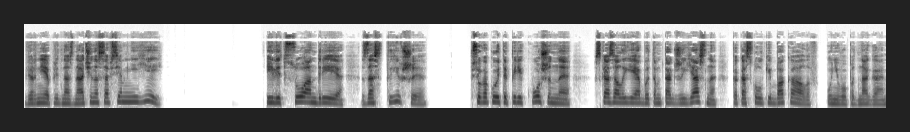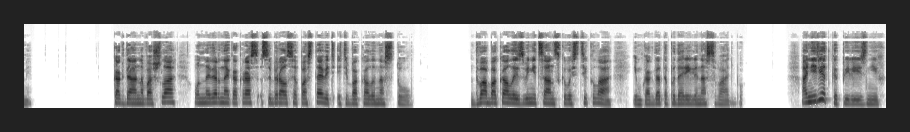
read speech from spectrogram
вернее, предназначено совсем не ей. И лицо Андрея, застывшее, все какое-то перекошенное, сказала ей об этом так же ясно, как осколки бокалов у него под ногами. Когда она вошла, он, наверное, как раз собирался поставить эти бокалы на стол. Два бокала из венецианского стекла им когда-то подарили на свадьбу. Они редко пили из них.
